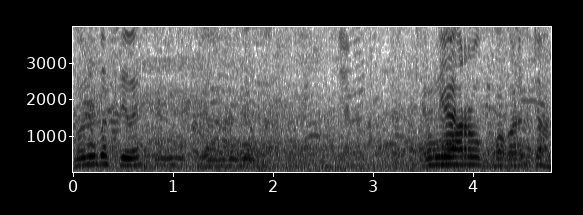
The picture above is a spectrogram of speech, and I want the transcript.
म्हणून बसली होय सकाराम डोंगरे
